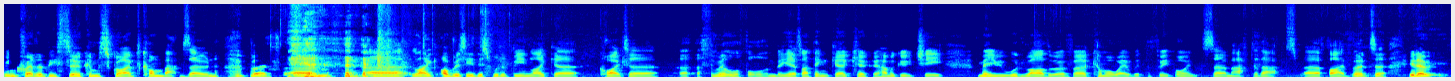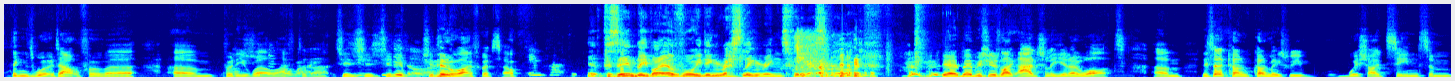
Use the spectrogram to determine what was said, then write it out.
incredibly circumscribed combat zone, but um, uh, like obviously this would have been like a quite a a, a thrill for them. But yes, I think uh, Kyoko Hamaguchi maybe would rather have uh, come away with the three points um, after that uh, fight. But uh, you know, things worked out for her um, pretty Oh, well after right. that. She She- she, she she, did did all she did all right for herself. Yeah, presumably by avoiding wrestling rings for the rest of her life. yeah, maybe she was like, actually, you know what? Um, this uh, kind of kind of makes me wish I'd seen some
